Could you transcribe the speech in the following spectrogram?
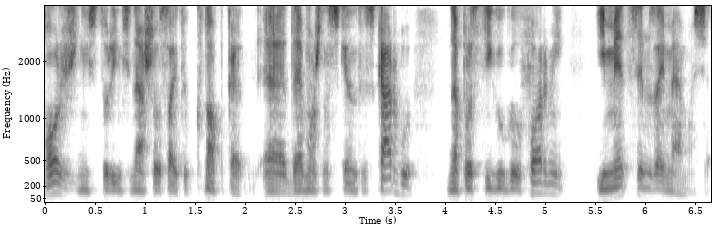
кожній сторінці нашого сайту кнопка, де можна скинути скаргу на простій Google формі, і ми цим займемося.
